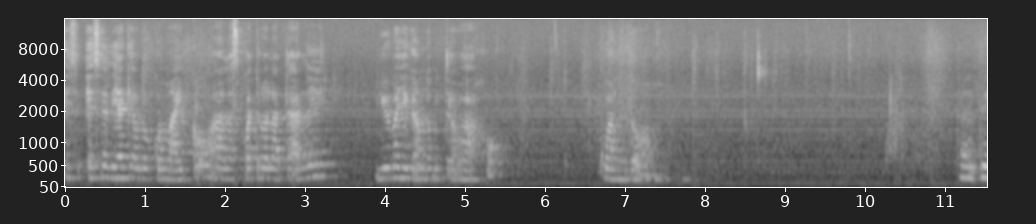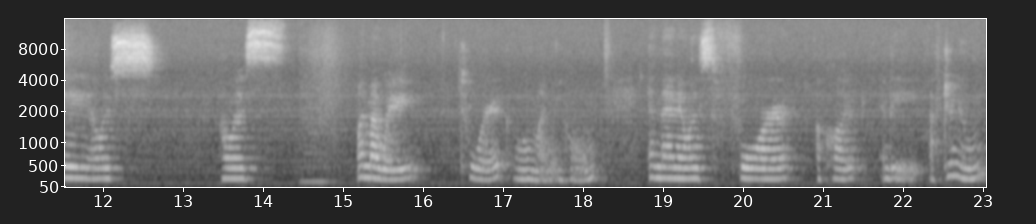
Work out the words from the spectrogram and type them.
Es- ese día que habló con Maiko a las 4 de la tarde, yo iba llegando a mi trabajo cuando That day I was I was on my way to work, or on my way home, and then it was four o'clock in the afternoon,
